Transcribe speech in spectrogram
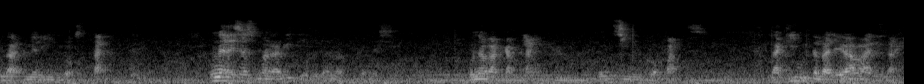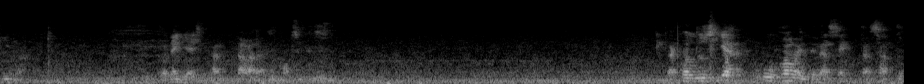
en el Indostán, una de esas maravillas de la naturaleza, una vaca blanca con cinco patas. La quinta la llevaba en la jima con ella espantaba las moscas. La conducía un joven de la secta Sato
